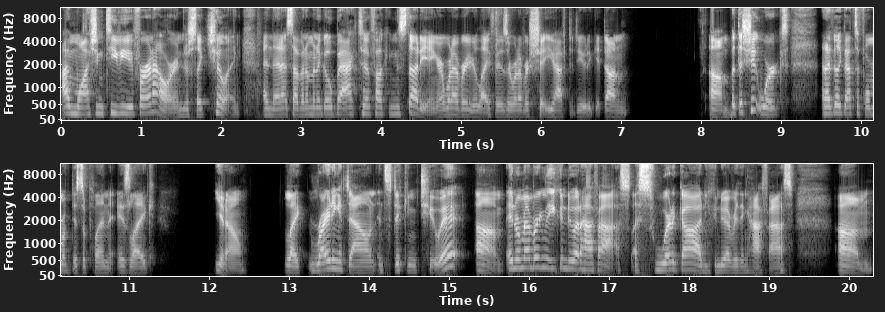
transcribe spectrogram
I'm watching TV for an hour and just like chilling. And then at seven, I'm gonna go back to fucking studying or whatever your life is or whatever shit you have to do to get done. Um, but the shit works. And I feel like that's a form of discipline is like, you know, like writing it down and sticking to it um, and remembering that you can do it half-assed i swear to god you can do everything half-assed um,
